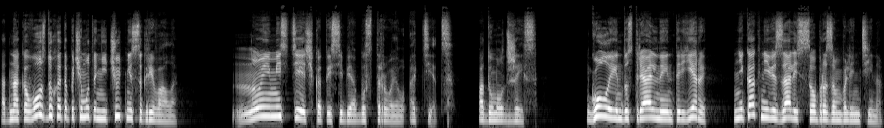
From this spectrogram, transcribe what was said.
однако воздух это почему-то ничуть не согревало. «Ну и местечко ты себе обустроил, отец», — подумал Джейс. Голые индустриальные интерьеры никак не вязались с образом Валентина.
